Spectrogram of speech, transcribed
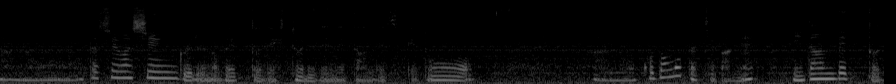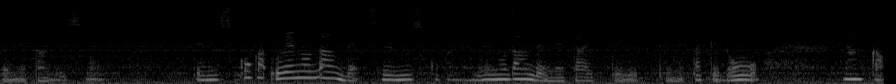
あの私はシングルのベッドで1人で寝たんですけどあの子供たちがね2段ベッドで寝たんですよ。で息子が上の段で末息子がね上の段で寝たいって言って寝たけどなんか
